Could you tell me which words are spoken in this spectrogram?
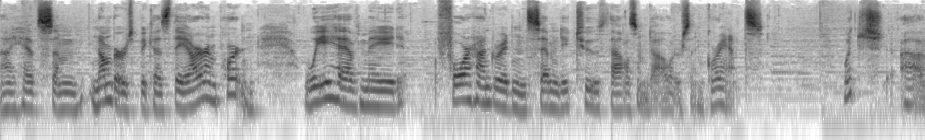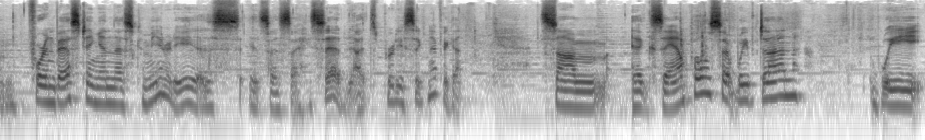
I have some numbers because they are important. We have made $472,000 in grants, which um, for investing in this community is, is, as I said, it's pretty significant. Some examples that we've done we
